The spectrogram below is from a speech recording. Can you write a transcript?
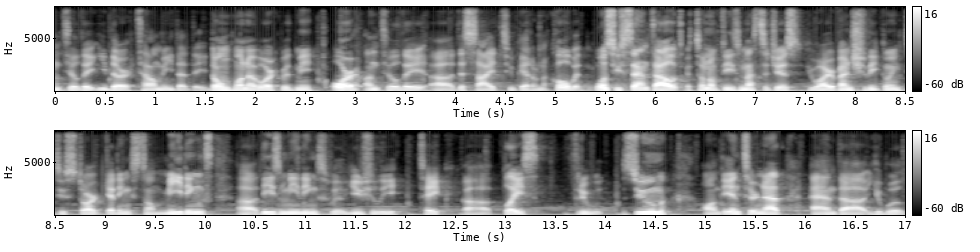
until they either tell me that they don't want to work with me or until they uh, decide to get on a call with me. Once you sent out a ton of these messages, you are eventually going to start getting some meetings. Uh, these meetings will usually take uh, place through Zoom on the internet and uh, you will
